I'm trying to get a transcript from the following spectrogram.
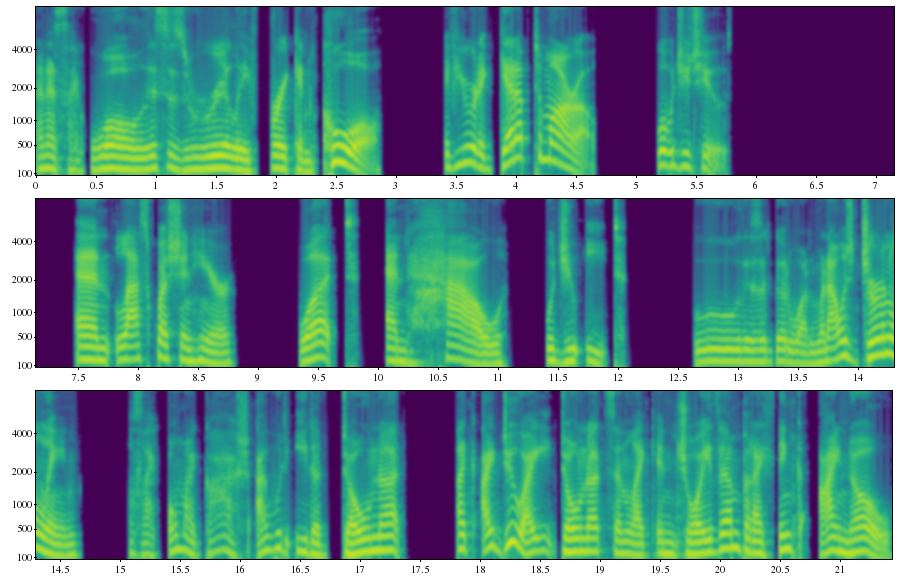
And it's like, whoa, this is really freaking cool. If you were to get up tomorrow, what would you choose? And last question here what and how would you eat? Ooh, this is a good one. When I was journaling, I was like, oh my gosh, I would eat a donut. Like I do, I eat donuts and like enjoy them, but I think I know.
